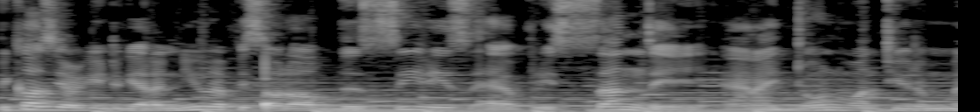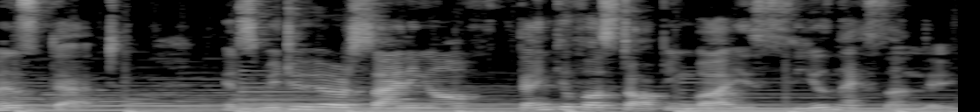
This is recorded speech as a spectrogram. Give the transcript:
because you're going to get a new episode of this series every Sunday and I don't want you to miss that. It's Mitu here signing off. Thank you for stopping by. See you next Sunday.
